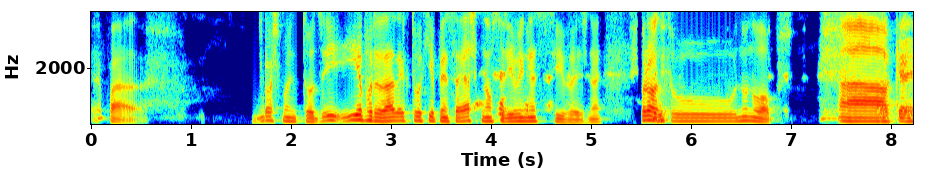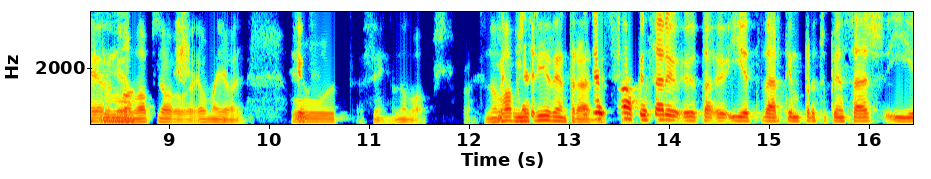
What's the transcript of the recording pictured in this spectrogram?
Epá, gosto muito de todos. E, e, a verdade é que estou aqui a pensar, acho que não seriam inacessíveis, não é? Pronto, o Nuno Lopes. Ah, ok. okay. Nuno Lopes é o, é o maior. O, sim, o Nuno Lopes. Pronto, Nuno Lopes teria de entrar. Eu estava a pensar, eu, eu, eu ia-te dar tempo para tu pensares e,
